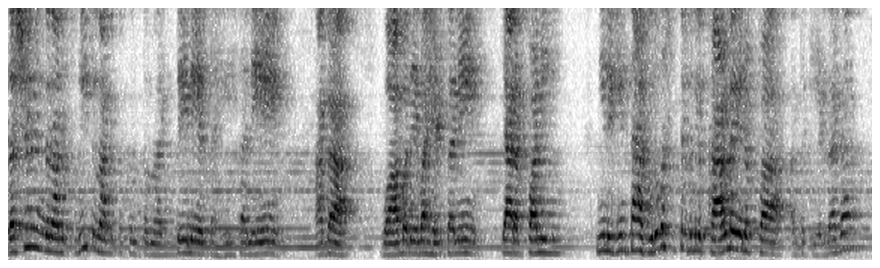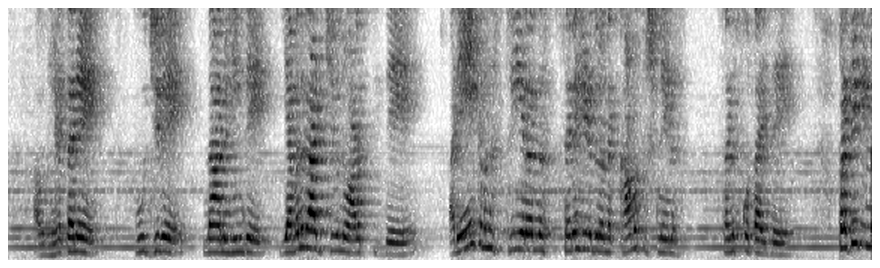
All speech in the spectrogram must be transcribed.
ದರ್ಶನದಿಂದ ನಾನು ಪುನೀತನಾಗಿರ್ತಕ್ಕಂಥವನಾಗಿದ್ದೇನೆ ಅಂತ ಹೇಳ್ತಾನೆ. ಆಗ ವಾಮದೇವ ಹೇಳ್ತಾನೆ, ಯಾರಪ್ಪ ನೀನು? ನಿನಗಿಂತಹ ದುರವಸ್ಥೆಗಳಿಗೆ ಕಾರಣ ಏನಪ್ಪ? ಅಂತ ಕೇಳಿದಾಗ ಅವನು ಹೇಳ್ತಾನೆ ಪೂಜ್ಯರೇ ನಾನು ಹಿಂದೆ ಯವನ ರಾಜ್ಯವನ್ನು ಆಳುತ್ತಿದ್ದೆ. ಅನೇಕ ಮಂದಿ ಸ್ತ್ರೀಯರನ್ನು ಸೆರೆ ಹಿಡಿದು ನನ್ನ ಕಾಮತೃಷ್ಣೆಯನ್ನು ಸಣಿಸ್ಕೋತಾ ಇದ್ದೆ. ಪ್ರತಿದಿನ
